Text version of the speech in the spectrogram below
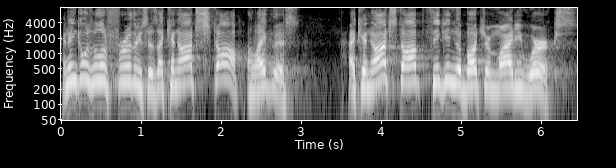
And then goes a little further. He says, I cannot stop. I like this. I cannot stop thinking about your mighty works,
